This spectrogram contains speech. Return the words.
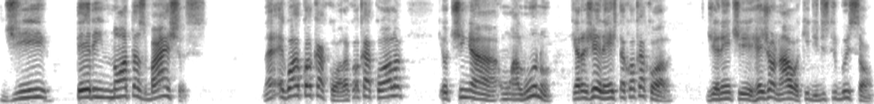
de terem notas baixas. Né? É igual a Coca-Cola. A Coca-Cola, eu tinha um aluno que era gerente da Coca-Cola gerente regional aqui de distribuição.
